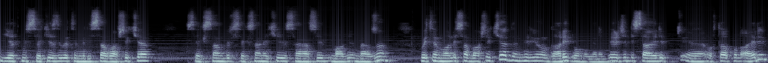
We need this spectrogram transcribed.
78 ve milisa başlıkken 81-82 senesi mavi mezun. İte malisa başlıkken de bir yol garip olma yani. Verici lise ayrı, ortaokul ayrı.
